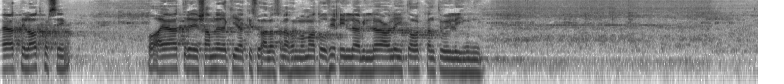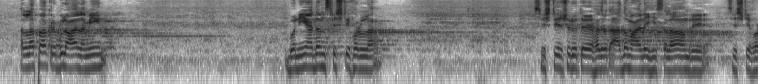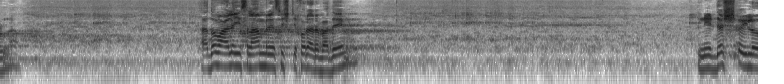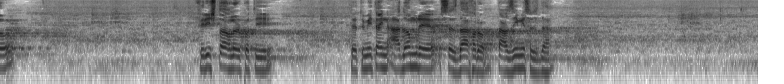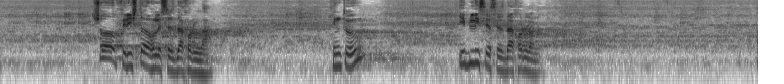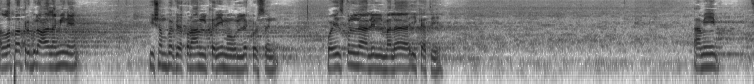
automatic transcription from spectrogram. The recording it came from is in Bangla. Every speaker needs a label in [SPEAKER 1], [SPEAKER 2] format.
[SPEAKER 1] আয়াত তেলাওয়াত করছি। ও আয়াতের সামনে রাখিয়া কিছু আলোচনা হল মামা তৌফিক ইল্লা বিল্লাহ আলাই তাওয়াক্কালতু ইলাইহি উনীব আল্লাহ পাক রব্বুল আলামিন বনি আদম সৃষ্টি করলা। সৃষ্টির শুরুতে হজরত আদম আলহি সালাম রে সৃষ্টি করলাম। আদম আলহ ইসলাম রে সৃষ্টি করার বাদে নির্দেশ হইল ফিরিস্তা হলের প্রতি তুমি তাই আদম রে সেজদা করো, তাজিমি সেজদা। সব ফিরিস্তা হলে সেজদা করলা। কিন্তু ইবলিসে সেজদা করল না। আল্লাহ পাক রবুল আলমিনে এই সম্পর্কে কোরআনুল করিম উল্লেখ করছেন, ওয়াইজ আলিল মালা ইকাতি আমি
